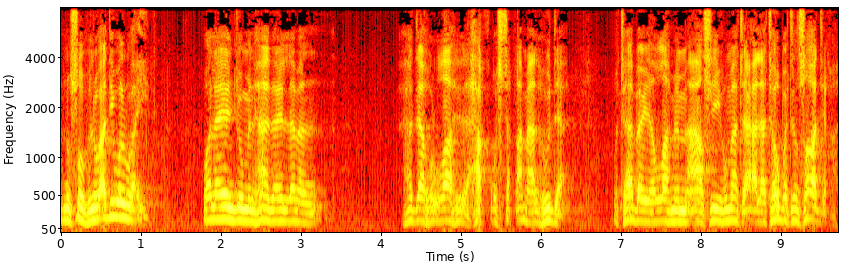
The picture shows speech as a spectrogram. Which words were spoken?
نصوص الوعد والوعيد. ولا ينجو من هذا إلا من هداه الله إلى الحق واستقام على الهدى وتاب إلى الله من معاصيه ومات على توبة صادقة.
